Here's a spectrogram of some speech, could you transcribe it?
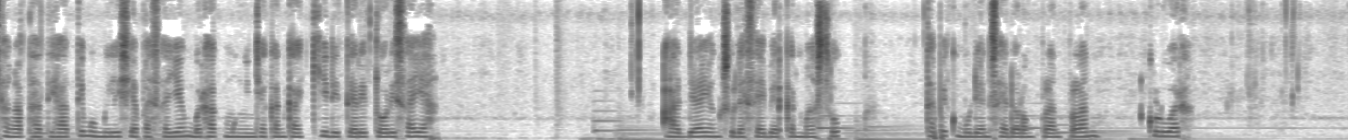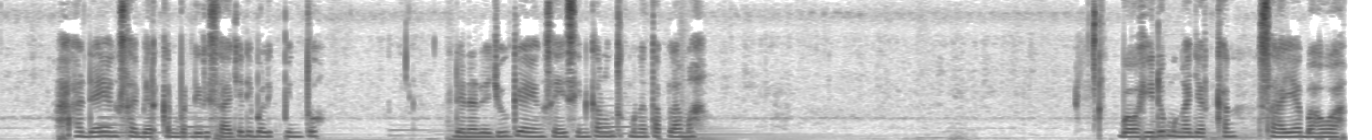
sangat hati-hati memilih siapa saja yang berhak menginjakan kaki di teritori saya. Ada yang sudah saya biarkan masuk, tapi kemudian saya dorong pelan-pelan keluar. Ada yang saya biarkan berdiri saja di balik pintu. Dan ada juga yang saya izinkan untuk menetap lama. Bahwa hidup mengajarkan saya bahwa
